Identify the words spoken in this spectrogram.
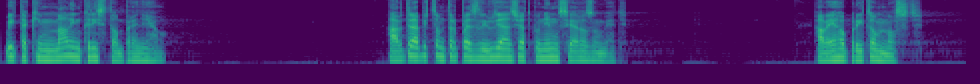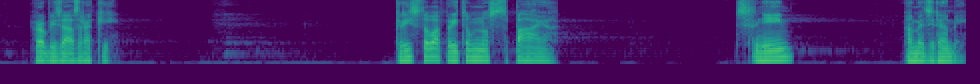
Byť takým malým Kristom pre neho. A teda byť som trpezlivý, ľudia na začiatku nemusia rozumieť. Ale jeho prítomnosť robí zázraky. Kristova prítomnosť spája. S ním a medzi nami.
